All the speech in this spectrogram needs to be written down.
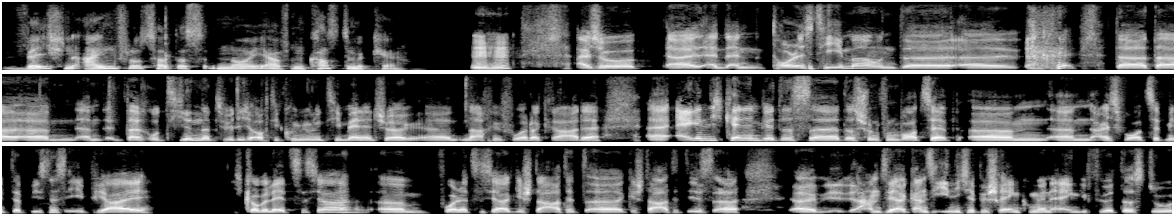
welchen Einfluss hat das neu auf den Customer Care? Mhm. Also äh, ein, ein tolles Thema und äh, äh da, da, ähm, ähm, da rotieren natürlich auch die Community Manager äh, nach wie vor da gerade. Äh, eigentlich kennen wir das, äh, das schon von WhatsApp. Ähm, ähm, als WhatsApp mit der Business API ich glaube, letztes Jahr, ähm, vorletztes Jahr gestartet, äh, gestartet ist, äh, äh, haben sie ja ganz ähnliche Beschränkungen eingeführt, dass du,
